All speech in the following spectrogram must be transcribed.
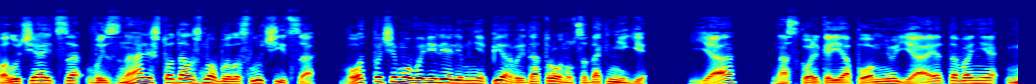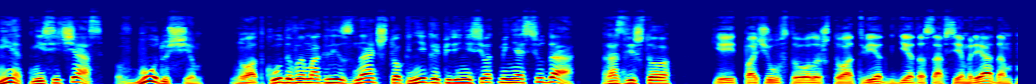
получается, вы знали, что должно было случиться? Вот почему вы велели мне первый дотронуться до книги». «Я? Насколько я помню, я этого не...» «Нет, не сейчас, в будущем. Но откуда вы могли знать, что книга перенесет меня сюда? Разве что...» Кейт почувствовала, что ответ где-то совсем рядом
